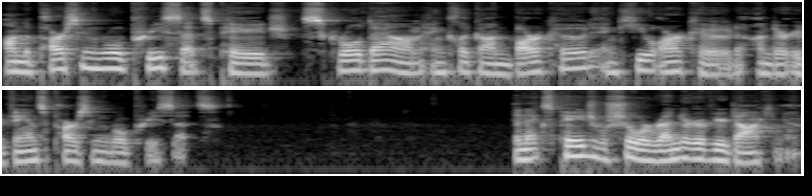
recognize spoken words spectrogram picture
On the Parsing Rule Presets page, scroll down and click on Barcode and QR Code under Advanced Parsing Rule Presets. The next page will show a render of your document.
